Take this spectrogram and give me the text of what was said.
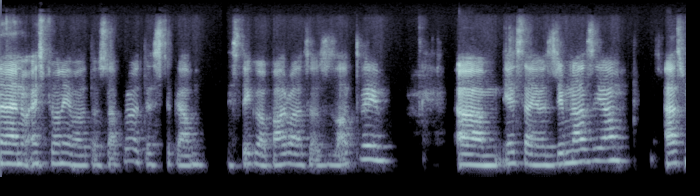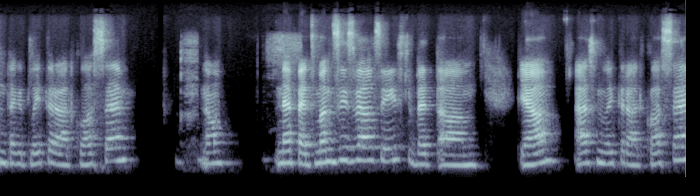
Nē, nu es pilnībā to saprotu. Es, kā, es tikko pārvācos uz Latviju, um, iestājos gimnāzijā, esmu tagad literāta klasē. Nu, ne pēc manas izvēles īsti, bet um, jā, esmu literāta klasē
